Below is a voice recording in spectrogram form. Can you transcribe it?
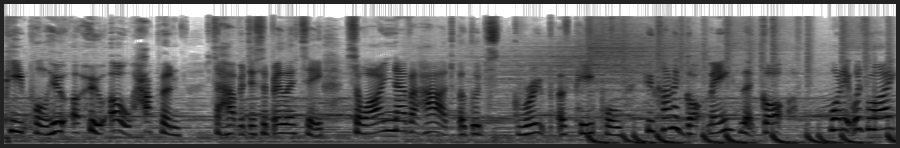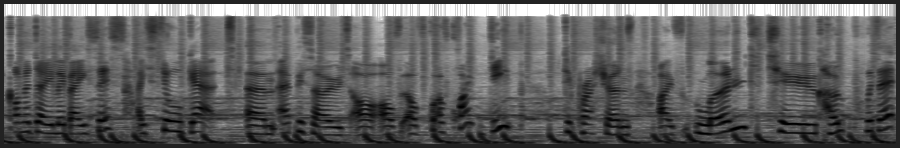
people who, who oh, happen to have a disability. So I never had a good group of people who kind of got me, that got what it was like on a daily basis. I still get um, episodes of, of, of quite deep depression. I've learned to cope with it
